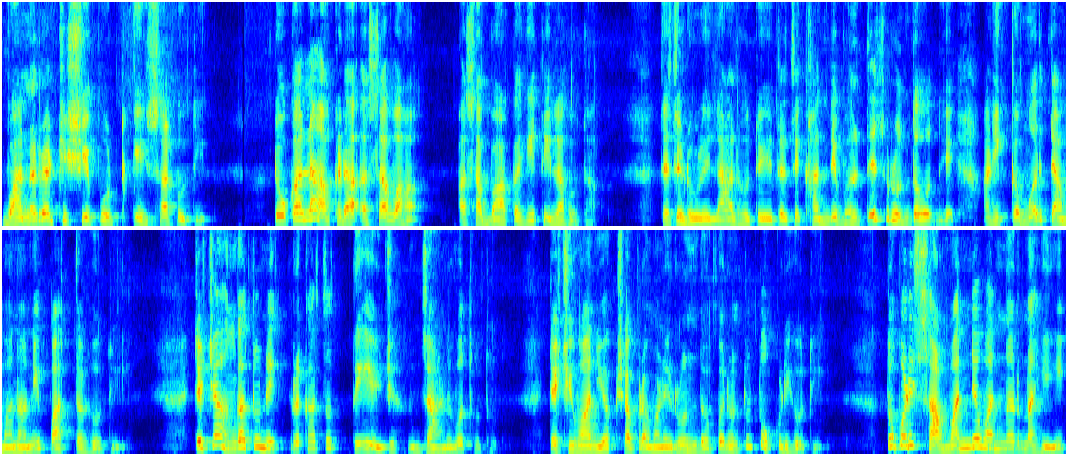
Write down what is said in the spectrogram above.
वानराची शेपूट केसाळ होती. टोकाला आकडा असावा असा बाकही तिला होता. त्याचे डोळे लाल होते त्याचे खांदे भलतेच रुंद होते आणि कमर त्या मानाने पातळ होती. त्याच्या अंगातून एक प्रकारचं तेज जाणवत होतं. त्याची मान यक्षाप्रमाणे रुंद परंतु तोकडी होती. तो कोणी सामान्य वानर नाही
